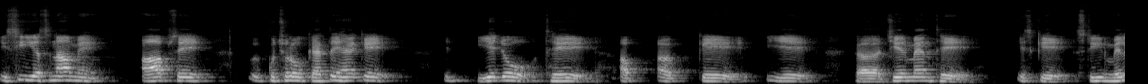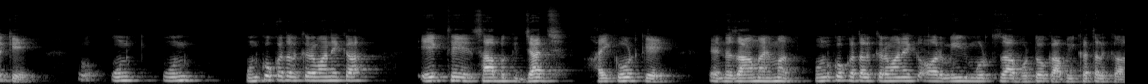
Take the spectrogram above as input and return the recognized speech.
इसी असना में आपसे कुछ लोग कहते हैं कि ये जो थे अब, अब के ये चेयरमैन थे इसके स्टील मिल के उन उन, उनको कत्ल करवाने का, एक थे सबक जज हाई कोर्ट के निज़ाम अहमद, उनको कत्ल करवाने का और मीर मुर्तज़ा भुट्टो का भी कत्ल का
